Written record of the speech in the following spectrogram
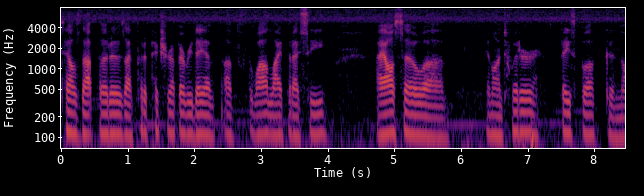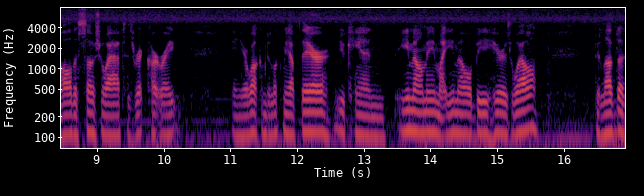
tails.photos. I put a picture up every day of, of the wildlife that I see. I also uh, am on Twitter, Facebook, and all the social apps as Rick Cartwright and you're welcome to look me up there. You can email me. My email will be here as well. I'd love to,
